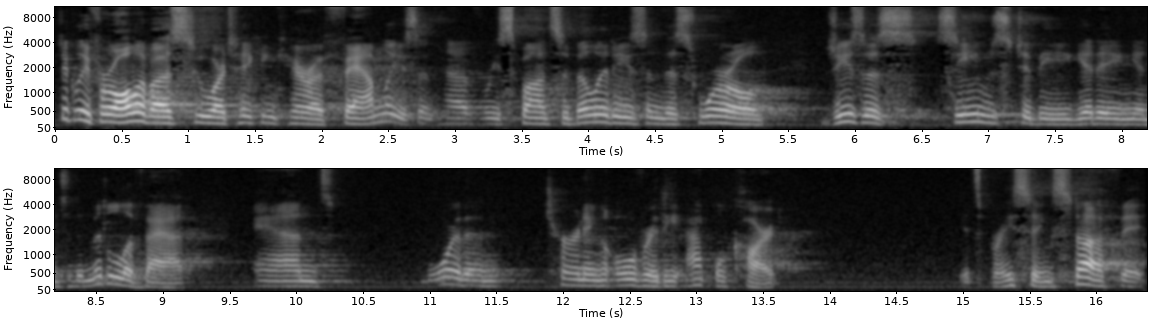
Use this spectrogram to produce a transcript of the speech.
particularly for all of us who are taking care of families and have responsibilities in this world. Jesus seems to be getting into the middle of that and more than turning over the apple cart. It's bracing stuff, it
